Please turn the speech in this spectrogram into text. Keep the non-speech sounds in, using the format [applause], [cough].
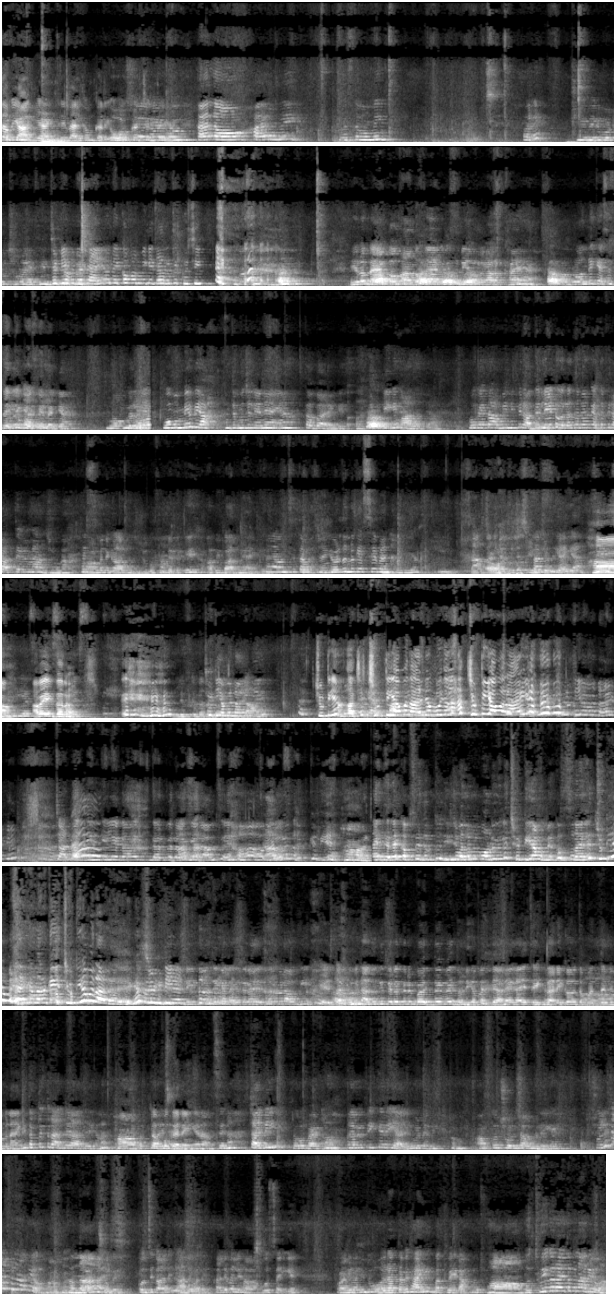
तभी आ गई aunty welcome कर रही ओ कच्चन हेलो हाय मम्मी। नमस्ते मम्मी। अरे ये मेरी फ़ोटो छुड़ाई थी। छुट्टियाँ बताने आई हो। देखो मम्मी के चेहरे पे खुशी। ये तो बैग तो उठा दो। बैग में से लगा रखा है। रोंदे कैसे देख के भोंकने लग गया। वो मम्मी अभी आ, जब मुझे लेने आएँगे ना तब आएँगे। ठीक है। वो कहता अभी नहीं फिर आते लेट हो रहा था ना कहता फिर आते हुए मैं आ जाऊँगा। हाँ मैंने कहा था जीजू को फिर कहते कि अभी बाद में आएँगे। आराम से तब आ जाएँगे। और दोनों कैसे बहन बढ़िया। हाँ? अबे इधर छुट्टियाँ बनाएँगे। छुट्टियाँ अच्छा छुट्टियाँ बनाएँगे मुझे लगा छुट्टियाँ बनाएँगे। चार पाँच दिन के लिए गए घर में रहेंगे आराम से हाँ बस। के लिए। हाँ दे रहा है कब से जब तू जीजू वाला में बोल रही थी छुट्टियाँ हमें को सुनाई दे छुट्टियाँ बनाएँगे मैंने कहा छुट्टियाँ बना रहे हैं छुट्टियाँ नहीं मुझे क्या लगा तेरा हेयर स्टाइल बनाऊँगी हेयर स्टाइल भी बना दूँगी तेरे तेरे बर्थडे पे धोनी का बर्थडे आ रहा है गाइस एक तारीख को तो बर्थडे भी बनाएँगे। तब तक तो रात में आ जाएगा ना? हाँ तब तब वो करेंगे आराम से ना। चाय पी चलो बैठो। मैं भी पी के नहीं आ रही हूँ बेटा भी अब तो छोले चावल बनेंगे। छोले चावल बना रहे हो? हाँ, ना black छोले। कौन से काले? काले वाले। काले वाले हाँ वो सही है। पानी और रात में खाएँगे? बथुए का? हाँ बथुए का रायता बना रहे हो?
